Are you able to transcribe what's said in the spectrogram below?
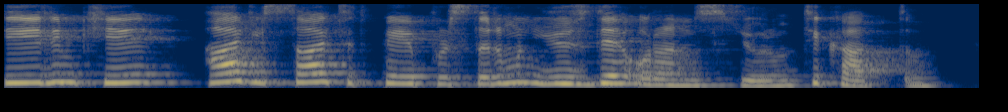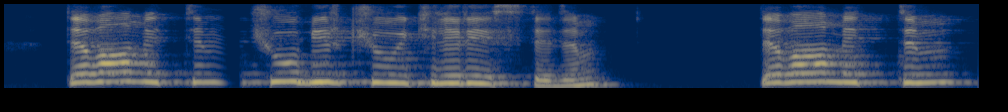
Diyelim ki highly cited papers'larımın yüzde oranı istiyorum. Tik attım. Devam ettim. Q1, Q2'leri istedim. Devam ettim.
